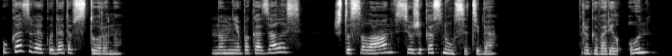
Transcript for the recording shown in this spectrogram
указывая куда-то в сторону. «Но мне показалось, что Салаан все же коснулся тебя», — проговорил он,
